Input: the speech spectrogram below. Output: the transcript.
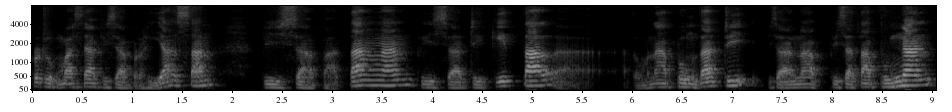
produk emasnya bisa perhiasan, bisa batangan, bisa digital eh, atau menabung tadi, bisa bisa tabungan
